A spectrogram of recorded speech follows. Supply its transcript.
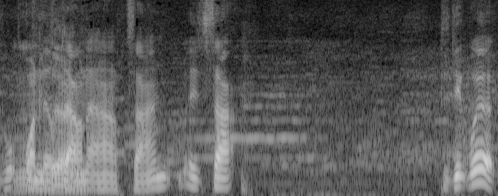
mm, 1 0 down. down at half time. Is that. Did it work?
